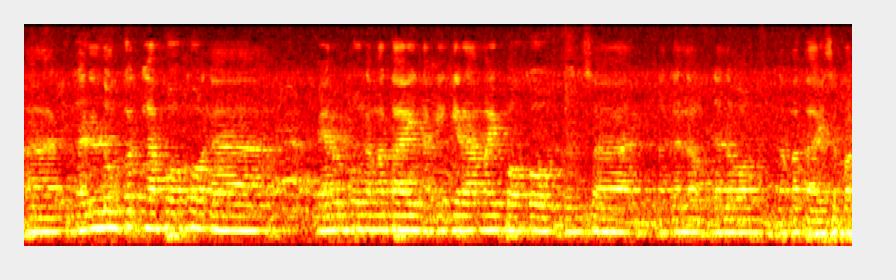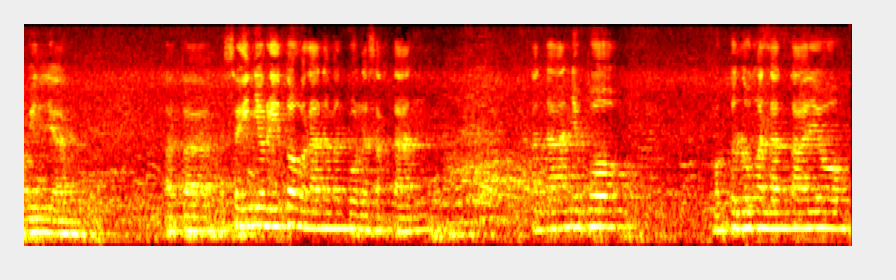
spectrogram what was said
Ah, nalulungkot nga po ako na meron pong namatay, nakikiramay po ako dun sa nagalaw, dalawang namatay sa pamilya. At ah, sa inyo rito, wala naman pong nasaktan. Tandaan niyo po, magtulungan lang tayo.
